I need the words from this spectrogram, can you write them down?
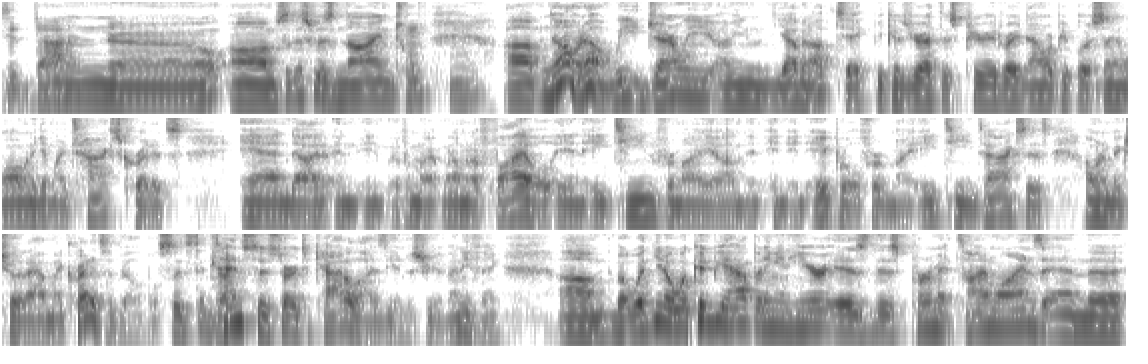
is it that? Mm. No. Um. So this was nine. Tw- Mm-hmm. um. No. No. We generally. I mean, you have an uptick because you're at this period right now where people are saying, "Well, I want to get my tax credits." And, uh, and, and if I'm, when I'm going to file in 18 for my um, in, in, April for my 18 taxes, I want to make sure that I have my credits available. So it's, it tends to start to catalyze the industry, of anything. Um, but what you know, what could be happening in here is this permit timelines and the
